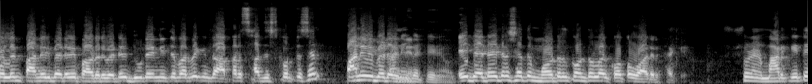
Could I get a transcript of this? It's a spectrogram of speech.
বললেন পানির ব্যাটারি পাউডার ব্যাটারি দুটাই নিতে পারবে কিন্তু আপনারা সাজেস্ট করতেছেন পানির ব্যাটারি। এই ব্যাটারিটার সাথে মোটর কন্ট্রোলার কত ওয়াটের থাকে? শুনেন মার্কেটে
